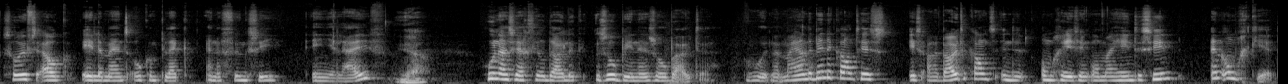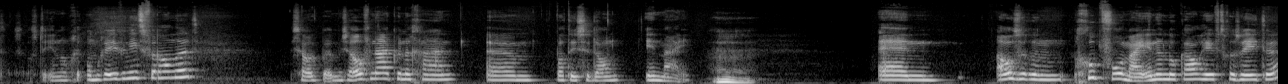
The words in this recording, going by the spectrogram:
Zo heeft elk element ook een plek en een functie in je lijf. Ja. Hoena zegt heel duidelijk, zo binnen, zo buiten. Hoe het met mij aan de binnenkant is, is aan de buitenkant in de omgeving om mij heen te zien en omgekeerd. Dus als in de omge- omgeving iets verandert, zou ik bij mezelf na kunnen gaan, ehm, wat is er dan in mij? Hmm. En als er een groep voor mij in een lokaal heeft gezeten,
